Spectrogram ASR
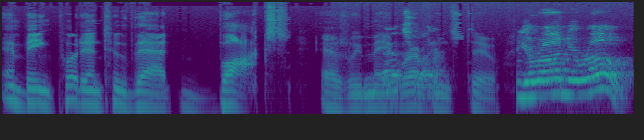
and being put into that box as we made That's reference right. to. You're on your own.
